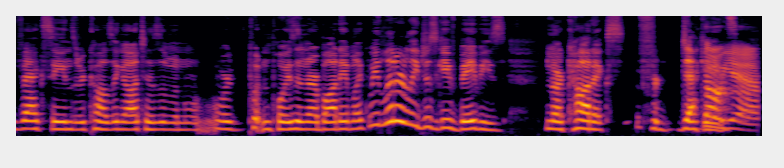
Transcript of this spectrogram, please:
vaccines are causing autism and we're putting poison in our body, I'm like, we literally just gave babies narcotics for decades. oh yeah,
